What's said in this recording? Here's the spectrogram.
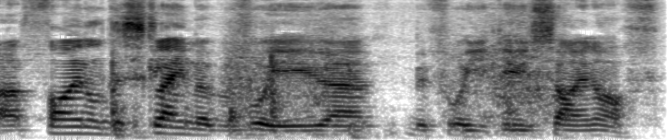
A final disclaimer before you uh, before you do sign off.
